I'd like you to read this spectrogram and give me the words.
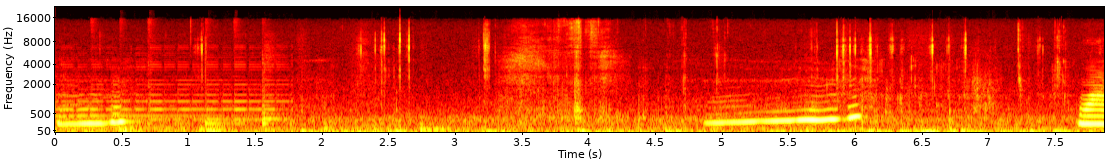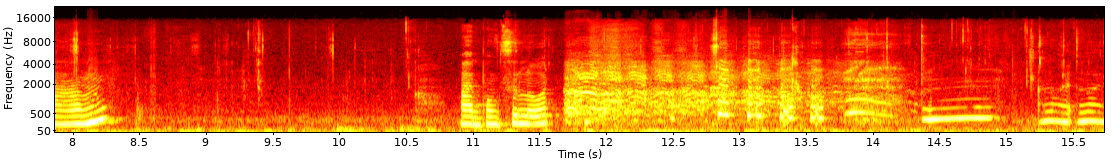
อืมหวาน หวานผงชูรสอืมอร่อย อร่อย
